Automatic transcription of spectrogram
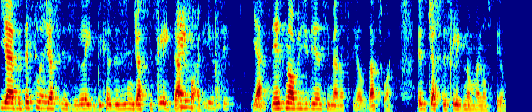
yeah, but this is Justice League because it's in Justice League. That's Ex- why. You see. Yeah, Yes. it's not you didn't see Man of Steel. That's why it's Justice League, not Man of Steel,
